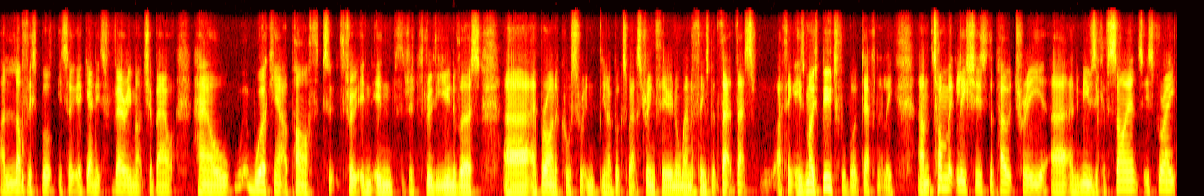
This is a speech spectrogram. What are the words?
I love this book. It's again, it's very much about how working out a path to, through in, in through the universe. Uh, Brian, of course, written you know books about string theory and all manner of things, but that that's I think his most beautiful book, definitely. Um, Tom McLeish's The Poetry uh, and Music of Science is great.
